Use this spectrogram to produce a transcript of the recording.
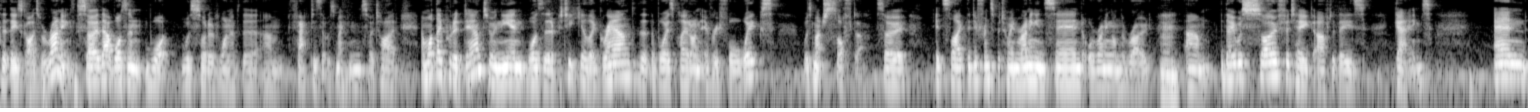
that these guys were running. So that wasn't what was sort of one of the um, factors that was making them so tired. And what they put it down to in the end was that a particular ground that the boys played on every four weeks was much softer. So it's like the difference between running in sand or running on the road. Um, they were so fatigued after these games. And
